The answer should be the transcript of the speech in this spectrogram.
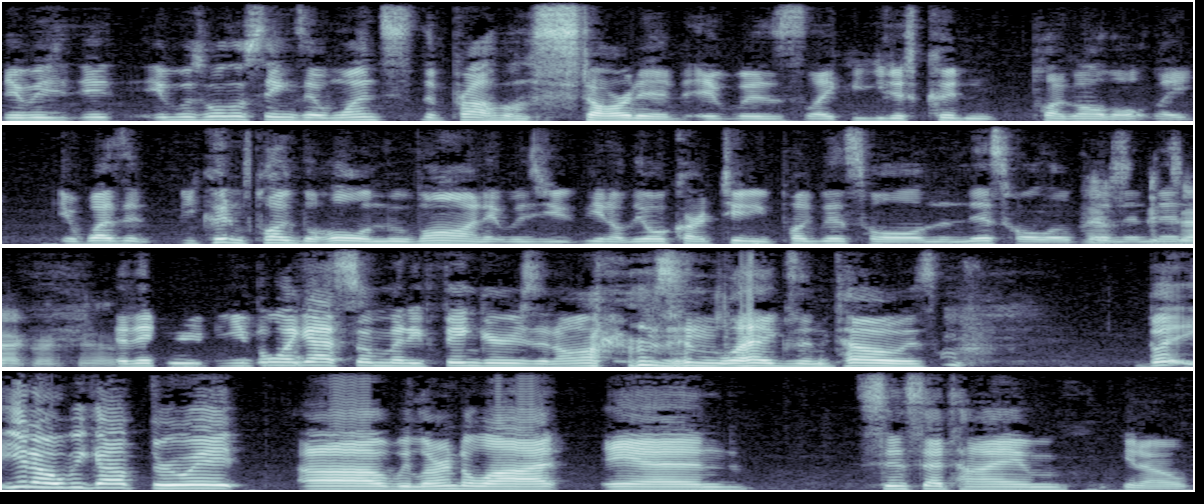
it was it, it was one of those things that once the problem started it was like you just couldn't plug all the like it wasn't you couldn't plug the hole and move on it was you you know the old cartoon you plug this hole and then this hole open Yes, and then exactly. Yeah. and then you, you've only got so many fingers and arms and legs and toes. But you know, we got through it. Uh, we learned a lot, and since that time, you know,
